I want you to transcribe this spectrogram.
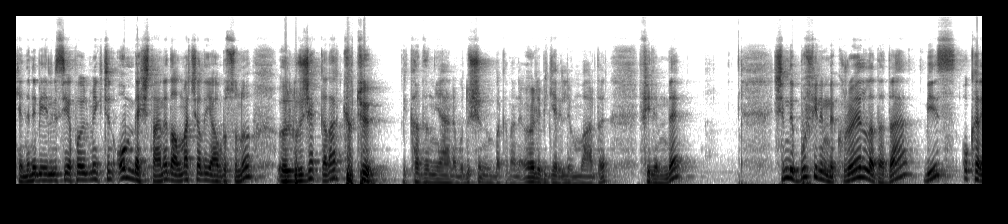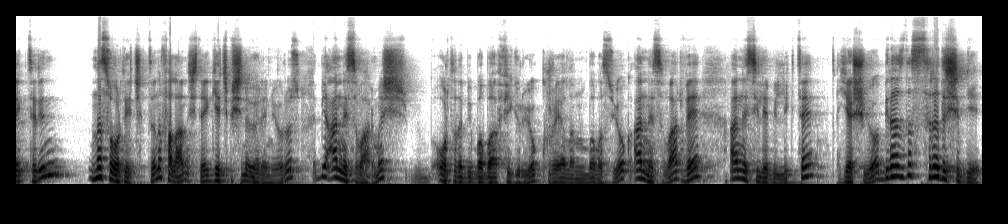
kendine bir elbise yapabilmek için 15 tane Dalmaçyalı yavrusunu öldürecek kadar kötü bir kadın yani bu düşünün bakın hani öyle bir gerilim vardı filmde. Şimdi bu filmde Cruella'da da biz o karakterin nasıl ortaya çıktığını falan işte geçmişini öğreniyoruz. Bir annesi varmış. Ortada bir baba figürü yok. Cruella'nın babası yok. Annesi var ve annesiyle birlikte yaşıyor. Biraz da sıra dışı bir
